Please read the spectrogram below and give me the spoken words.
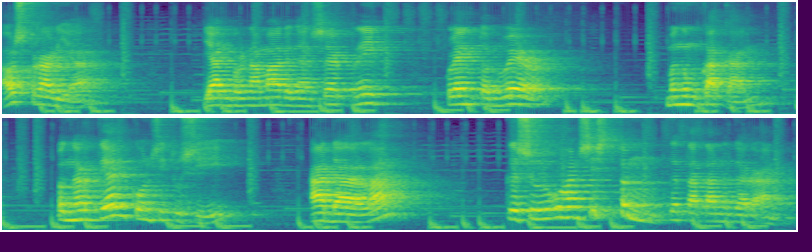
Australia yang bernama dengan Sir Nick Clinton Ware mengemukakan pengertian konstitusi adalah keseluruhan sistem ketatanegaraan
